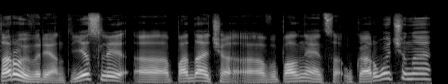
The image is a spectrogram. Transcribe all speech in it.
Второй вариант. Если э, подача э, выполняется укороченная,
